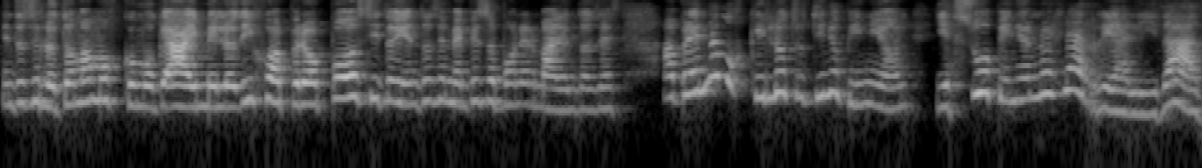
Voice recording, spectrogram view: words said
entonces lo tomamos como que, ay, me lo dijo a propósito y entonces me empiezo a poner mal. Entonces, aprendamos que el otro tiene opinión y es su opinión, no es la realidad.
